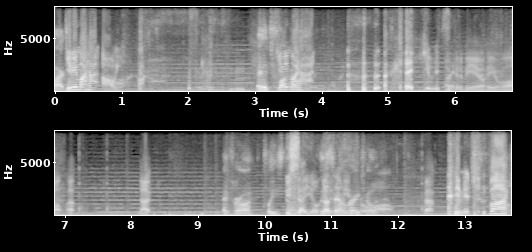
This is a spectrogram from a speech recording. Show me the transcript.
Yeah, Give me my hat! Oh, you fuck. edge, Give me fuck my off. hat! okay, give me a I'm gonna be ill here a while. Oh. Nope. Hey, Fry, please don't. You say you're going to be here for a hole. while. Image. Fuck.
